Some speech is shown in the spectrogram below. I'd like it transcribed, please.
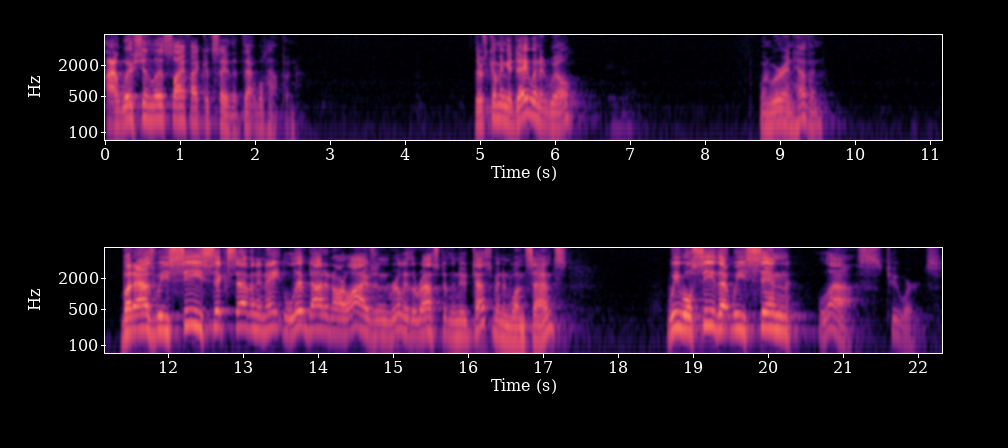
I wish in this life I could say that that will happen. There's coming a day when it will, when we're in heaven. But as we see 6, 7, and 8 lived out in our lives, and really the rest of the New Testament in one sense, we will see that we sin less. Two words.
